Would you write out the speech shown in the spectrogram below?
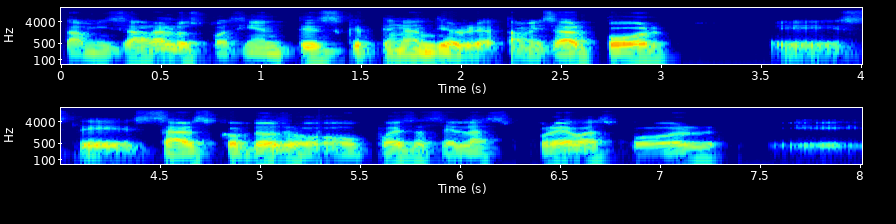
tamizar a los pacientes que tengan diarrea, tamizar por este, SARS-CoV-2 o, puedes hacer las pruebas por eh,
